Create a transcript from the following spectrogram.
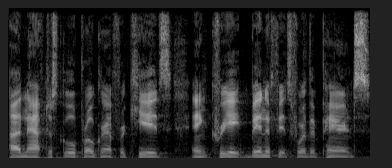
an after-school program for kids and create benefits for the parents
